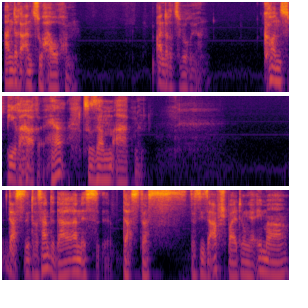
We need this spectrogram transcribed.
andere anzuhauchen, andere zu berühren. Konspirare, ja, zusammenatmen. Das Interessante daran ist, dass, das, dass diese Abspaltung ja immer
